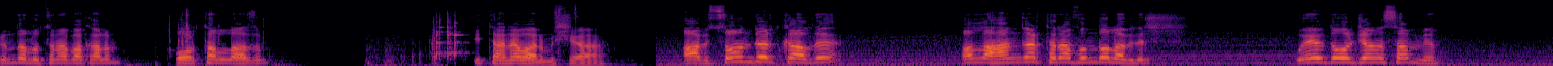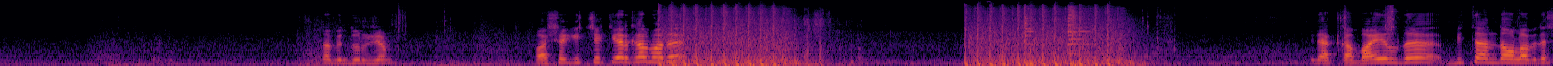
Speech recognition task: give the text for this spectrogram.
Şunun da lootuna bakalım. Portal lazım. Bir tane varmış ya. Abi son 4 kaldı. Valla hangar tarafında olabilir. Bu evde olacağını sanmıyorum. Tabi duracağım. Başka gidecek yer kalmadı. Bir dakika bayıldı. Bir tane daha olabilir.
